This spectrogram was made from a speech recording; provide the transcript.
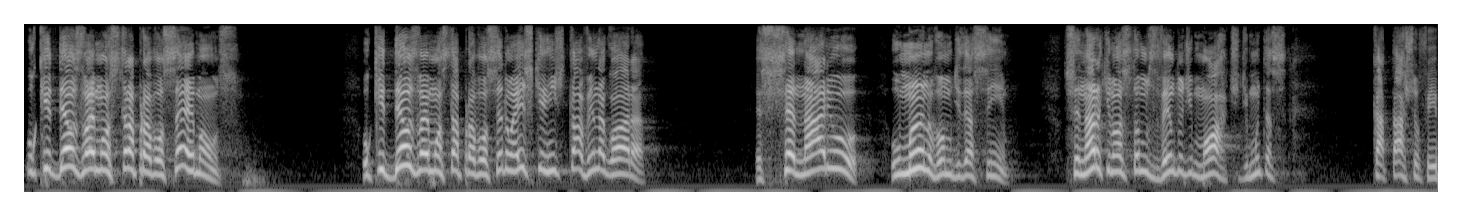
O que Deus vai mostrar para você, irmãos? O que Deus vai mostrar para você não é isso que a gente está vendo agora. Esse cenário humano, vamos dizer assim. O cenário que nós estamos vendo de morte, de muitas catástrofes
